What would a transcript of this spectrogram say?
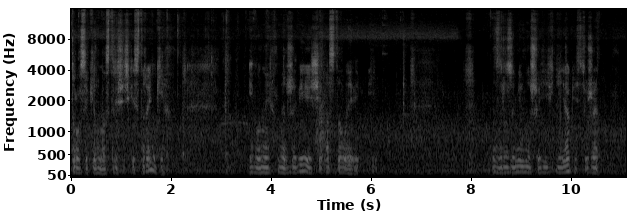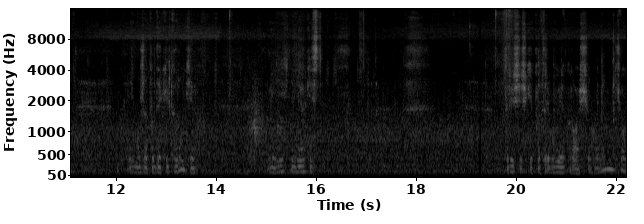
Тросики у нас трішечки старенькі, і вони нержавіючі, а сталеві. Зрозуміло, що їхня якість вже їм уже по декілька років. Їхня якість трішечки потребує кращого. Ну нічого.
